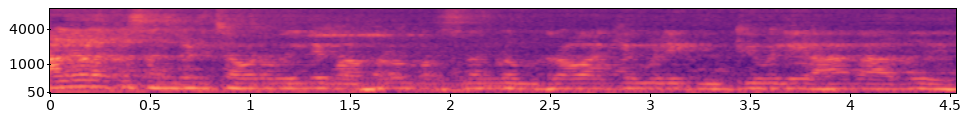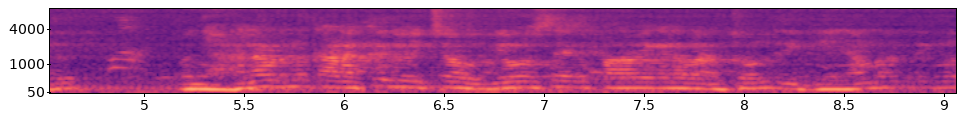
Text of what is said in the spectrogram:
ആളുകളൊക്കെ സംഘടിച്ച് അവിടെ വലിയ ബഹളം പ്രശ്നങ്ങളും മുദ്രാവാക്യം വിളി കൂക്കി വിളി ആകാതെ ഇത്. അപ്പൊ ഞാൻ അവിടുന്ന് കണക്ക് ചോദിച്ച ഉദ്യോഗസ്ഥ പാവം ഇങ്ങനെ വരച്ചോണ്ടിരിക്കുക ഞാൻ പറഞ്ഞു നിങ്ങൾ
